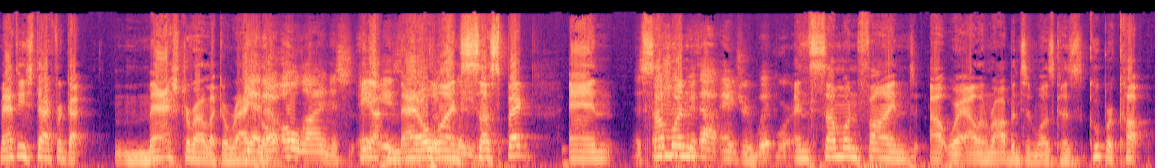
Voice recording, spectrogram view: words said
Matthew Stafford got mashed around like a rag Yeah, the O line is. he got is that O line suspect, and Especially someone without Andrew Whitworth. and someone find out where Allen Robinson was because Cooper Kupp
